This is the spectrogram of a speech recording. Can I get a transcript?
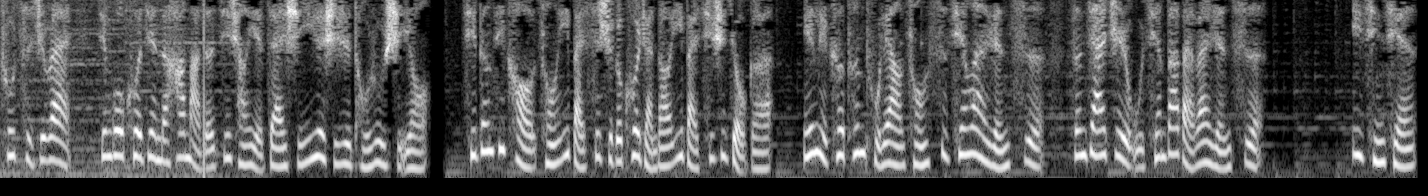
除此之外，经过扩建的哈马德机场也在十一月十日投入使用，其登机口从一百四十个扩展到一百七十九个，年旅客吞吐量从四千万人次增加至五千八百万人次。疫情前，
